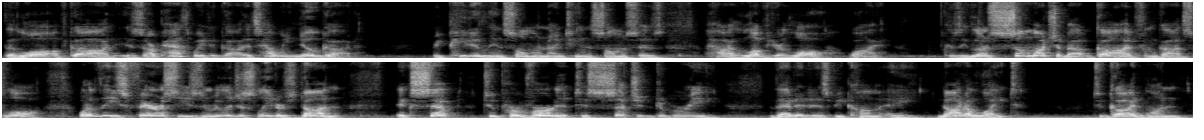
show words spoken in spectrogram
the law of God, is our pathway to God. It's how we know God. Repeatedly in Psalm 119, the psalmist says, How I love your law. Why? Because he learns so much about God from God's law. What have these Pharisees and religious leaders done except to pervert it to such a degree that it has become a not a light to guide one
